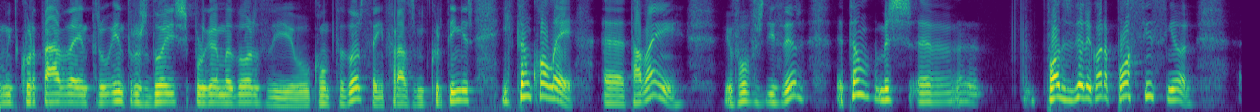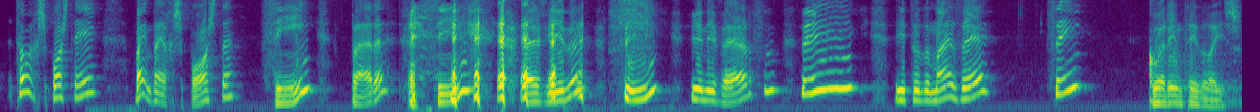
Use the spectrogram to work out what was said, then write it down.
muito cortada entre, entre os dois programadores e o computador, sem frases muito curtinhas. E então qual é? Está bem, eu vou-vos dizer. Então, mas podes dizer agora, posso sim, senhor. Então a resposta é, bem, bem, a resposta, sim, para, sim, a vida, sim, universo, sim, e tudo mais é, sim, 42.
